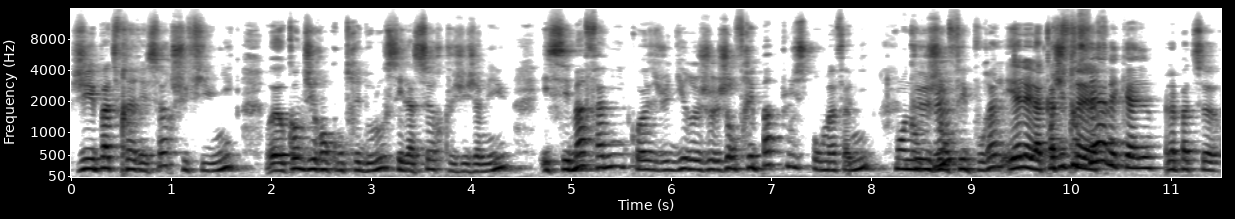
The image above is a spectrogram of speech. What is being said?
J'ai pas de frères et sœurs, je suis fille unique. Euh, quand j'ai rencontré Dolo, c'est la sœur que j'ai jamais eue. Et c'est ma famille, quoi. Je veux dire, je- j'en ferai pas plus pour ma famille que j'en fais pour elle. Et elle, elle a quatre J'ai tout fait frères. Elle. Elle a pas de sœur.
